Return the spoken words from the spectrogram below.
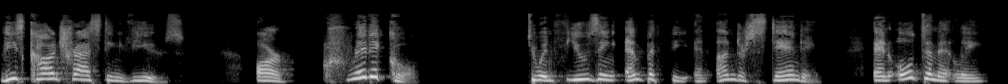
These contrasting views are critical to infusing empathy and understanding and ultimately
